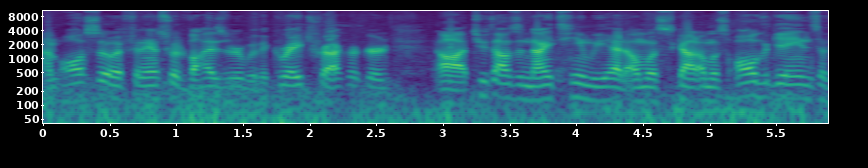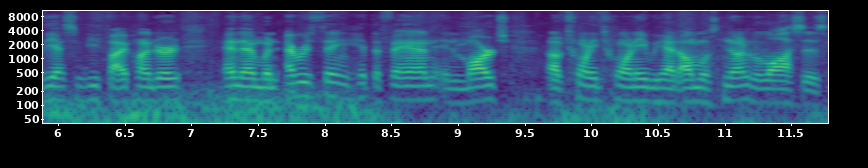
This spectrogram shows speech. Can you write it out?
I'm also a financial advisor with a great track record Uh, 2019, we had almost got almost all the gains of the S&P 500, and then when everything hit the fan in March of 2020, we had almost none of the losses.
